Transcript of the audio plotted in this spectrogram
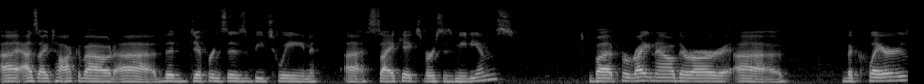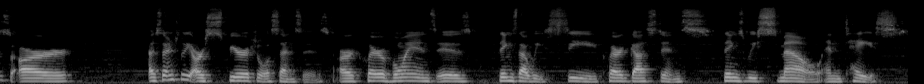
uh, as I talk about uh, the differences between uh, psychics versus mediums. But for right now, there are uh, the clairs are essentially our spiritual senses. Our clairvoyance is things that we see, clairgustance, things we smell and taste,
